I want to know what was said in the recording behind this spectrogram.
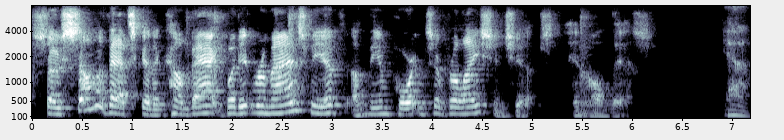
So some of that's going to come back, but it reminds me of, of the importance of relationships in all this. Yeah.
